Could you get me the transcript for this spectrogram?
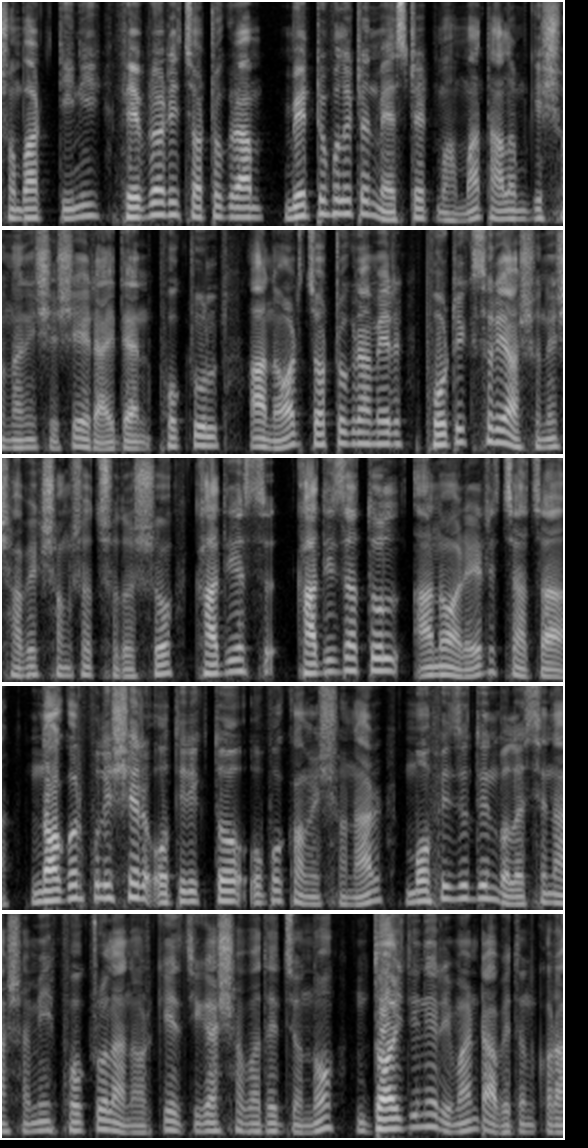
সোমবার তিনই February Chattogram metropolitan magistrate Mohammad Alamgir শুনানি শেষে রায় দেন। ফখরুল আনোয়ার চট্টগ্রামের ফটিকছড়ি আসনে সাবেক সংসদ সদস্য খাদিজাতুল আনোয়ারের চাচা। নগর পুলিশের অতিরিক্ত উপকমিশনার মফিজুদ্দিন বলেছেন, আসামি ফখরুল আনোয়ারকে জিজ্ঞাসাবাদের জন্য দশ দিনের রিমান্ড আবেদন করা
